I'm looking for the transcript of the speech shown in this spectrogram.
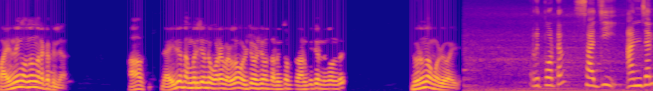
ഫൈനെങ്കിൽ ഒന്നും നടക്കത്തില്ല. ആ ധൈര്യം സംഭരിച്ചുകൊണ്ട് കുറെ വെള്ളം ഒഴിച്ചു ഒഴിച്ചു തണുത്തു തണുപ്പിച്ചുകൊണ്ടിരുന്നുകൊണ്ട് ദുരന്തം ഒഴിവായി. റിപ്പോർട്ടർ സജി അഞ്ചൽ.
